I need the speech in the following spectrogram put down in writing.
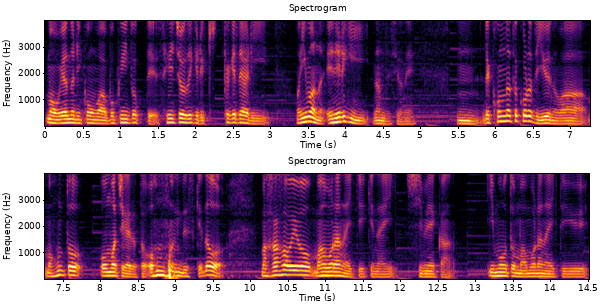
まあ、親の離婚は僕にとって成長できるきっかけであり、まあ、今のエネルギーなんですよね。うん、でこんなところで言うのは、まあ、本当大間違いだと思うんですけど、まあ、母親を守らないといけない使命感妹を守らないという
